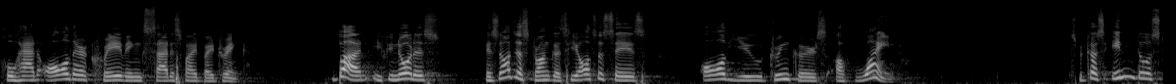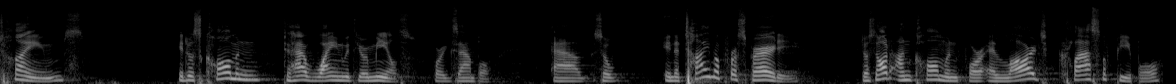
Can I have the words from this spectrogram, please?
who had all their cravings satisfied by drink. But if you notice, it's not just drunkards, he also says, all you drinkers of wine. It's because in those times, it was common to have wine with your meals, for example. Uh, so, in a time of prosperity, it was not uncommon for a large class of people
